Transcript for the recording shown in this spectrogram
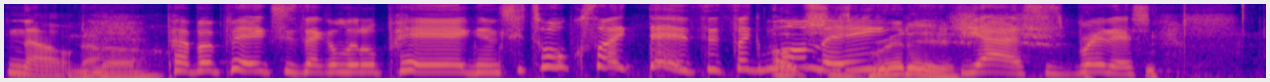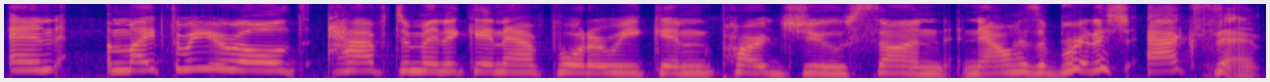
no. No. Peppa Pig, she's like a little pig, and she talks like this. It's like Oh, mommy. she's British. Yeah, she's British. And my three-year-old, half Dominican, half Puerto Rican, part Jew son now has a British accent.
